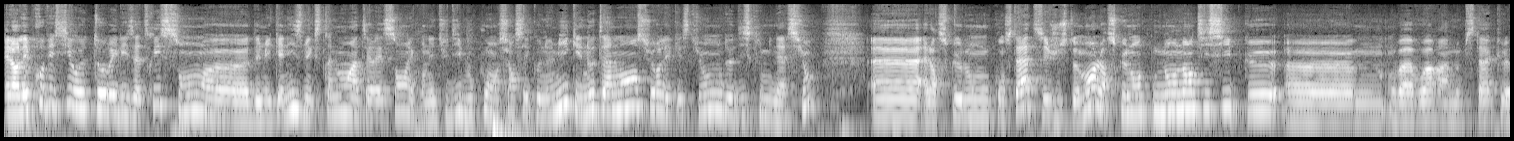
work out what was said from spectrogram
Alors les prophéties autoréalisatrices sont euh, des mécanismes extrêmement intéressants et qu'on étudie beaucoup en sciences économiques et notamment sur les questions de discrimination. Euh, alors ce que l'on constate, c'est justement lorsque l'on anticipe que euh, on va avoir un obstacle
